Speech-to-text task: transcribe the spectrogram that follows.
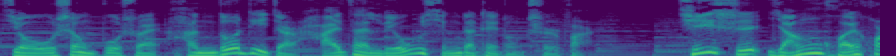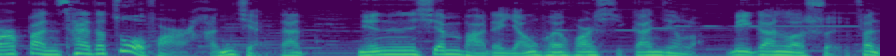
久盛不衰，很多地界还在流行着这种吃法。其实洋槐花拌菜的做法很简单，您先把这洋槐花洗干净了，沥干了水分，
